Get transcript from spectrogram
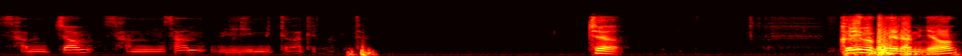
3.33mm가 되는 겁니다. 즉 그림을 표현하면요.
